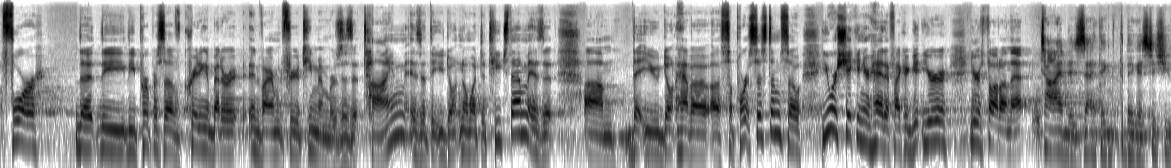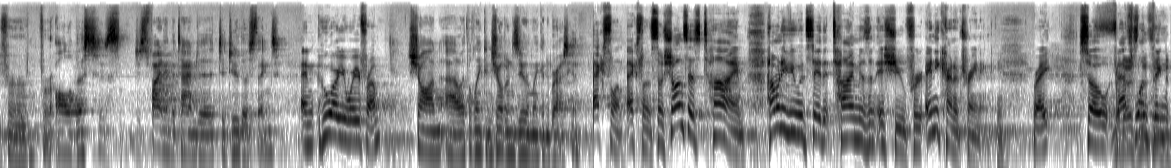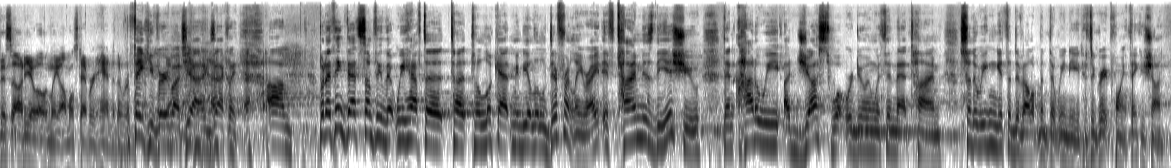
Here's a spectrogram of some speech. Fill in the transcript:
for the, the, the purpose of creating a better environment for your team members? Is it time? Is it that you don't know what to teach them? Is it um, that you don't have a, a support system? So you were shaking your head. If I could get your, your thought on that. time is, I think, the biggest issue for, for all of us is just finding the time to, to do those things. And who are you? Where are you from? Sean uh, with the Lincoln Children's Zoo in Lincoln, Nebraska. Excellent, excellent. So Sean says time. How many of you would say that time is an issue for any kind of training, right? So For that's those one listening thing. to this audio only, almost every hand in the room. Thank you very much. Yeah, exactly. Um, but I think that's something that we have to, to, to look at maybe a little differently, right? If time is the issue, then how do we adjust what we're doing within that time so that we can get the development that we need? It's a great point. Thank you, Sean.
